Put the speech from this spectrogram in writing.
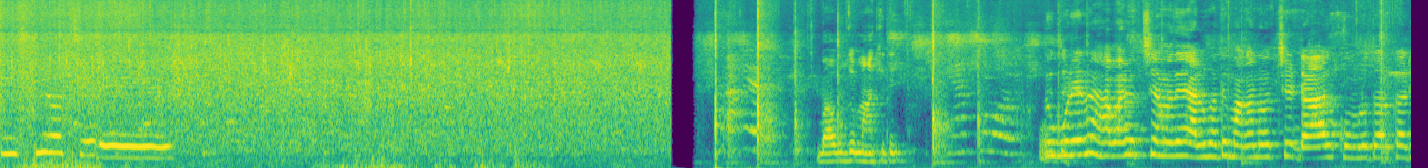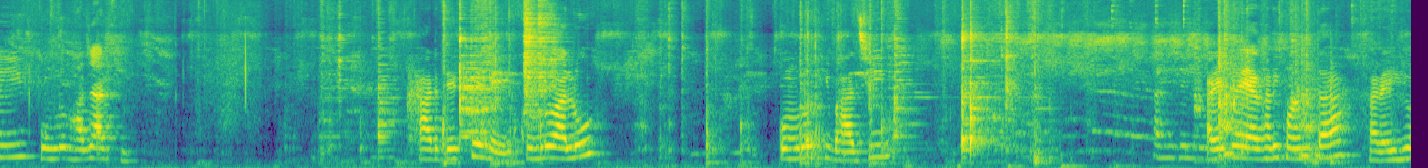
বৃষ্টি হচ্ছে রে বাবুকে মাখি দে দুপুরের খাবার হচ্ছে আমাদের আলু ভাতে মাখানো হচ্ছে ডাল কুমড়ো তরকারি কুমড়ো ভাজা আর কি। আর দেখতে হে, কুমড়ো আলু, কুমড়ো কি ভাজি। আর এটা এক হাঁড়ি পান্তা, আর এই যে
